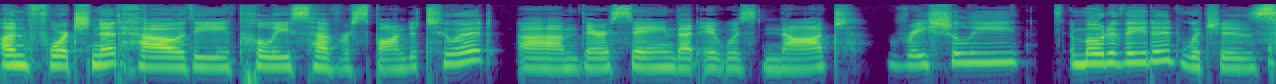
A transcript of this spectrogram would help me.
unfortunate how the police have responded to it. Um, they're saying that it was not racially motivated, which is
